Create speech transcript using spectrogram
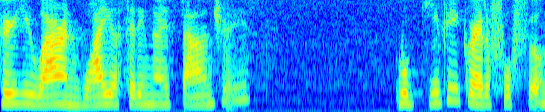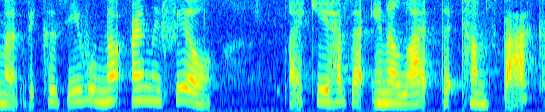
who you are and why you're setting those boundaries will give you greater fulfillment because you will not only feel like you have that inner light that comes back,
